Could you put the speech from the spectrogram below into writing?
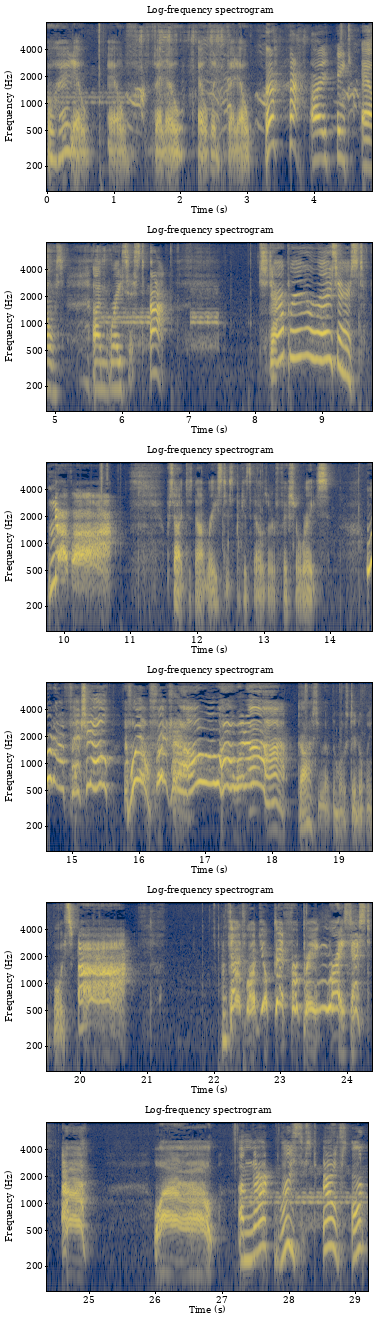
Oh, hello, elf fellow, elven fellow. I hate elves. I'm racist. Ah! Stop being a racist! Never! Besides, it's not racist because elves are a fictional race. We're not fictional! If we were fictional, how would I? Gosh, you have the most annoying voice. Ah! That's what you get for being racist! Ah! Whoa! I'm not racist. Elves aren't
